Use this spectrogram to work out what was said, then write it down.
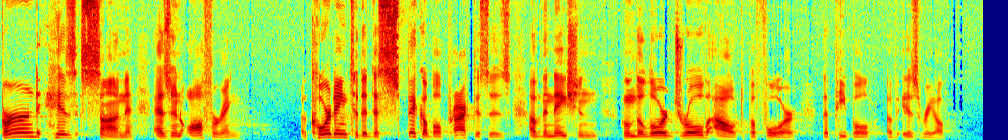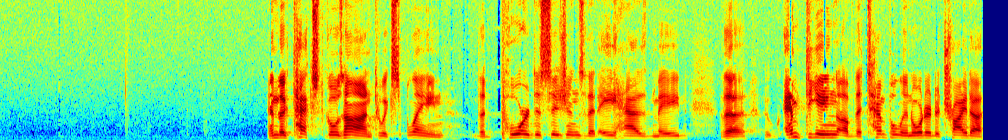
burned his son as an offering, according to the despicable practices of the nation whom the Lord drove out before the people of Israel. And the text goes on to explain the poor decisions that Ahaz made the emptying of the temple in order to try to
